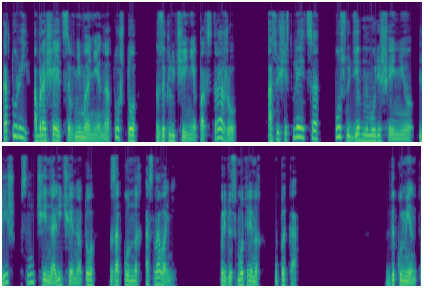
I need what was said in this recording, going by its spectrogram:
который обращается внимание на то, что заключение под стражу осуществляется по судебному решению лишь в случае наличия на то законных оснований, предусмотренных УПК. Документ,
